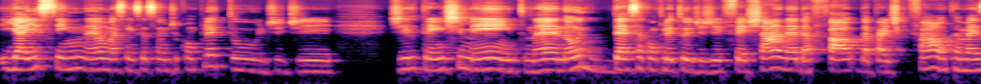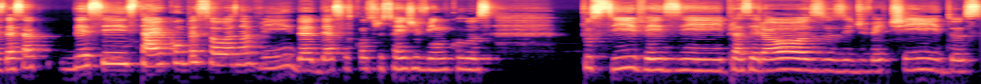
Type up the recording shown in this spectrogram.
e aí sim, né, uma sensação de completude, de, de preenchimento, né? Não dessa completude de fechar, né, da, da parte que falta, mas dessa, desse estar com pessoas na vida, dessas construções de vínculos possíveis e prazerosos e divertidos.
